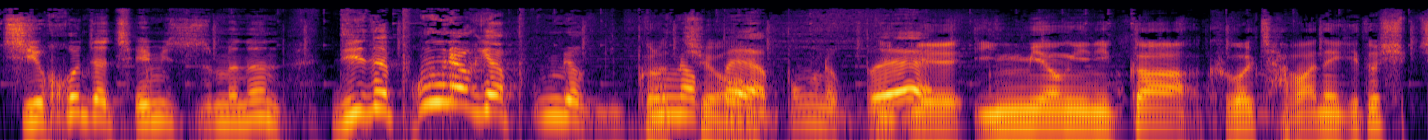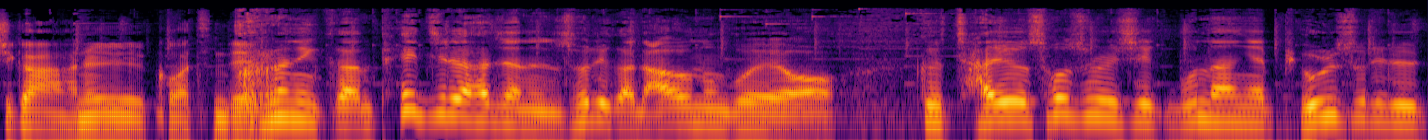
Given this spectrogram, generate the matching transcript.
지 혼자 재밌으면은 니들 폭력이야 폭력. 그렇죠. 폭력배야 폭력배. 이게 익명이니까 그걸 잡아내기도 쉽지가 않을 것 같은데. 그러니까 폐지를 하자는 소리가 나오는 거예요. 그 자유 소술식 문항에 별 소리를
